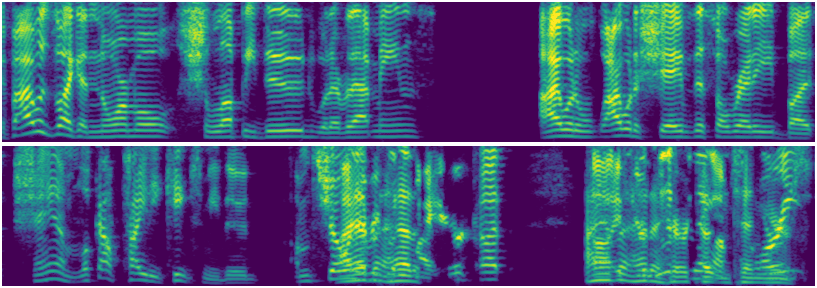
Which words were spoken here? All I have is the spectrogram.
If I was like a normal schluppy dude, whatever that means, I would have I would have shaved this already. But Sham, look how tight he keeps me, dude. I'm showing everybody my haircut. I Uh, haven't if had a haircut in I'm 10 sorry. years.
